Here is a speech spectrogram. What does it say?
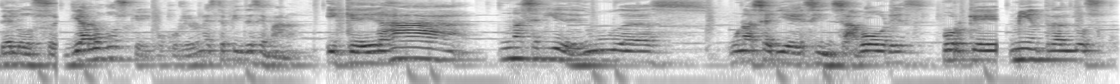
de los diálogos que ocurrieron este fin de semana y que deja una serie de dudas, una serie de sinsabores, porque mientras los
